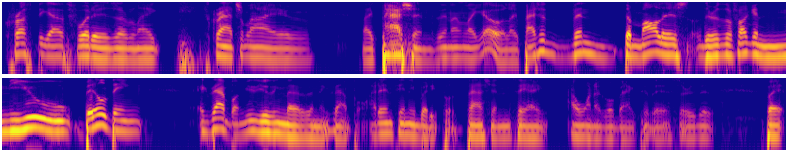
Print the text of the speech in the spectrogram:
crusty ass footage of like Scratch Live, like Passions. And I'm like, yo, like Passions been demolished. There's a fucking new building. Example, I'm just using that as an example. I didn't see anybody post Passion and say I, I want to go back to this or this. But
